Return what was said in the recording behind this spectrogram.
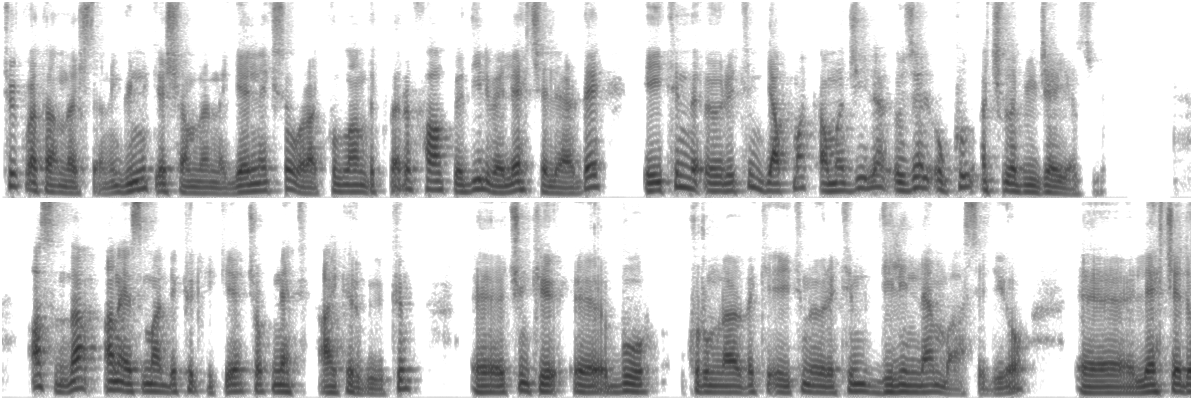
Türk vatandaşlarının günlük yaşamlarında geleneksel olarak kullandıkları farklı dil ve lehçelerde eğitim ve öğretim yapmak amacıyla özel okul açılabileceği yazıyor. Aslında Anayasa madde 42'ye çok net aykırı bir hüküm. Çünkü bu kurumlardaki eğitim öğretim dilinden bahsediyor. Lehçede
